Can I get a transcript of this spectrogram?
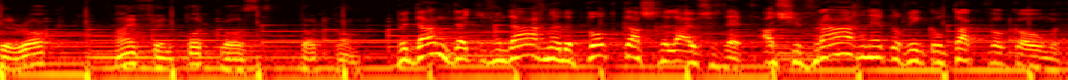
therock-podcast.com. Bedankt dat je vandaag naar de podcast geluisterd hebt. Als je vragen hebt of in contact wil komen,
